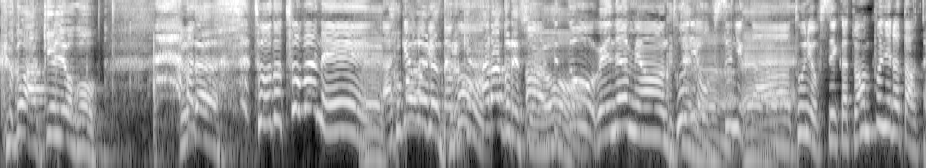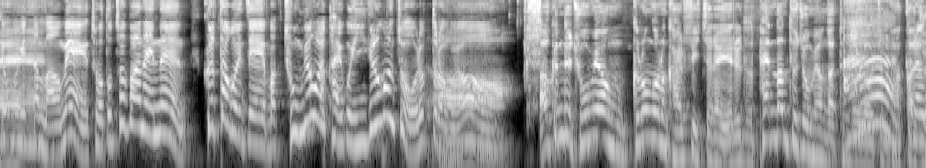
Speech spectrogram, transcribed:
그거 아끼려고 그러다 저도 초반에 네, 초반에는 아껴보겠다고. 그렇게 하라 그랬어요. 근데 또 왜냐면 돈이 그때는, 없으니까 네. 돈이 없으니까 좀한 푼이라도 아껴보겠다는 네. 마음에 저도 초반에는 그렇다고 이제 막 조명을 갈고 이런 건 좀 어렵더라고요. 어. 아 근데 조명 그런 거는 갈 수 있잖아요. 예를 들어서 펜던트 조명 같은 걸로 좀 바꿔주고 그런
